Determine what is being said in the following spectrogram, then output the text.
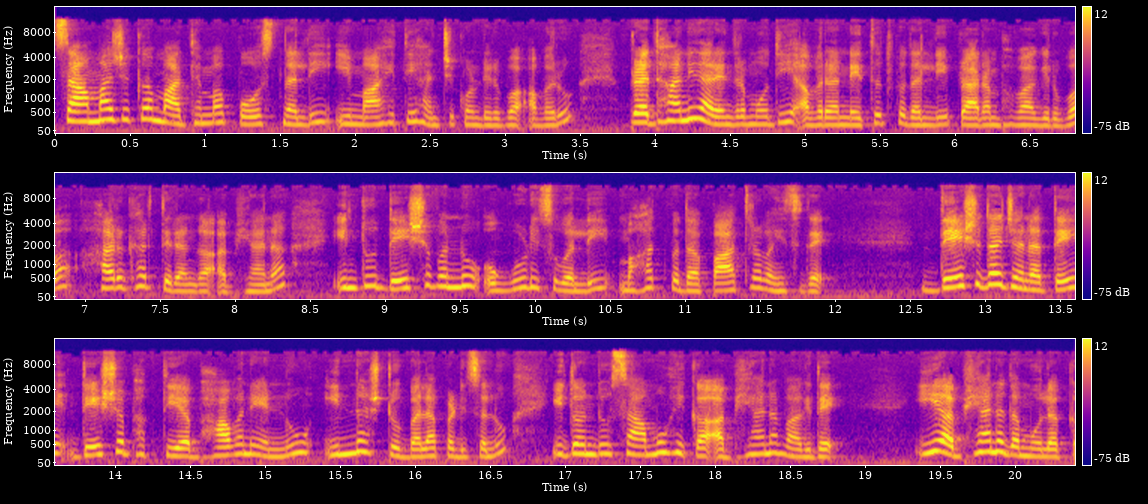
ಸಾಮಾಜಿಕ ಮಾಧ್ಯಮ ಪೋಸ್ಟ್ನಲ್ಲಿ ಈ ಮಾಹಿತಿ ಹಂಚಿಕೊಂಡಿರುವ ಅವರು, ಪ್ರಧಾನಿ ನರೇಂದ್ರ ಮೋದಿ ಅವರ ನೇತೃತ್ವದಲ್ಲಿ ಪ್ರಾರಂಭವಾಗಿರುವ ಹರ್ ಘರ್ ತಿರಂಗ ಅಭಿಯಾನ ಇಂದು ದೇಶವನ್ನು ಒಗ್ಗೂಡಿಸುವಲ್ಲಿ ಮಹತ್ವದ ಪಾತ್ರ ವಹಿಸಿದೆ. ದೇಶದ ಜನತೆ ದೇಶಭಕ್ತಿಯ ಭಾವನೆಯನ್ನು ಇನ್ನಷ್ಟು ಬಲಪಡಿಸಲು ಇದೊಂದು ಸಾಮೂಹಿಕ ಅಭಿಯಾನವಾಗಿದೆ. ಈ ಅಭಿಯಾನದ ಮೂಲಕ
